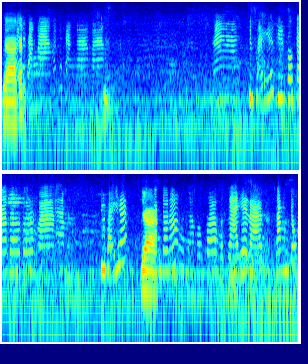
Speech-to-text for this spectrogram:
Và cái cái thằng à, cái à, à, siêu thị á, kêu cô cho cô, cô mà à, siêu thị á. Và ăn cho nó một một ngày vậy là năm chục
